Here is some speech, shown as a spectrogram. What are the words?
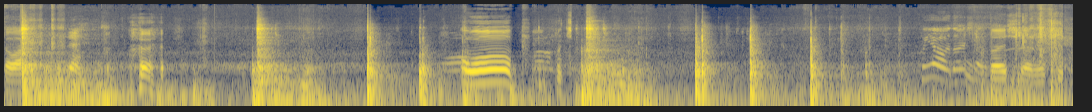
Давай. Оп! Поч- Хуйово, давай ще. Дай ще, не чу-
